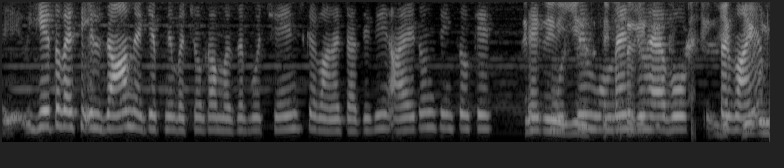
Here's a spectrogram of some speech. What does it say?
یہ تو ویسے الزام ہے کہ اپنے بچوں کا مذہب وہ چینج کروانا چاہتی تھی۔ آئی ڈونٹ تھنک تو کہ ایک مسلم وومن جو ہے وہ کروائیں ان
